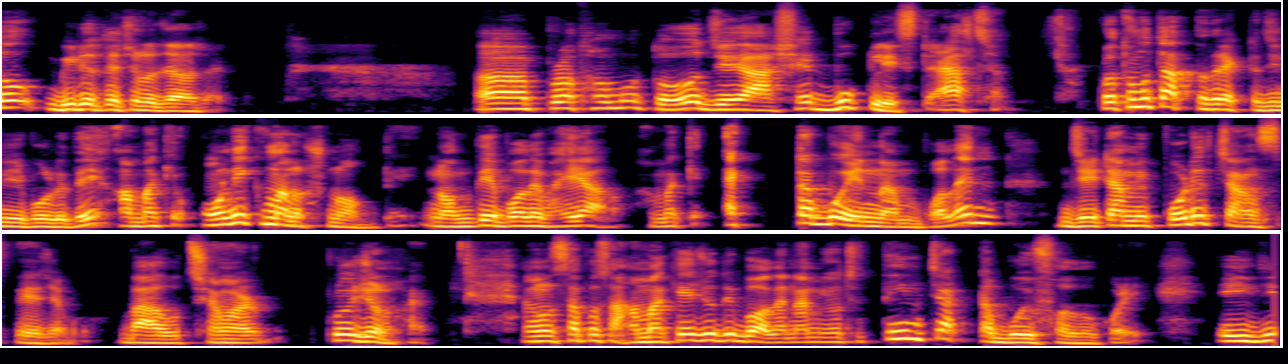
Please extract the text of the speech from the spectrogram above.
তো ভিডিওতে চলে যাওয়া যায় প্রথমত যে আসে বুক লিস্ট আচ্ছা প্রথমত আপনাদের একটা জিনিস বলে দেয় আমাকে অনেক মানুষ নখ দেয়। নক দিয়ে বলে, ভাইয়া, আমাকে একটা বইয়ের নাম বলেন, যেটা আমি পড়ে চান্স পেয়ে যাব বা হচ্ছে আমার প্রয়োজন হয়। এখন সাপোজ আমাকে যদি বলেন, আমি হচ্ছে তিন চারটা বই ফলো করি। এই যে,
